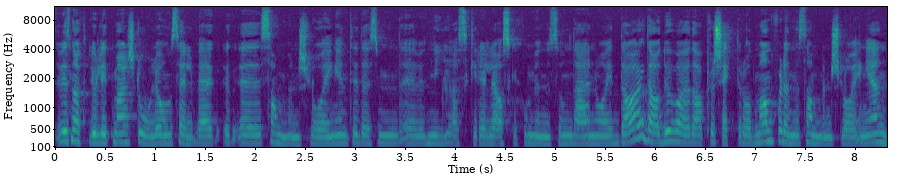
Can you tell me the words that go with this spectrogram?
vi snakket jo litt med Stole om selve uh, sammenslåingen til det som uh, nye Asker eller Asker kommune som det er nå i dag. Da. Du var jo da prosjektrådmann for denne sammenslåingen.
